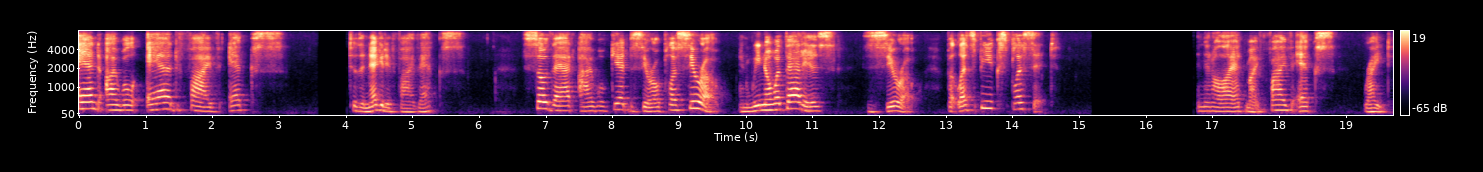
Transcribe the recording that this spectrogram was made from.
And I will add 5x to the negative 5x so that I will get 0 plus 0. And we know what that is, 0. But let's be explicit. And then I'll add my 5x right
